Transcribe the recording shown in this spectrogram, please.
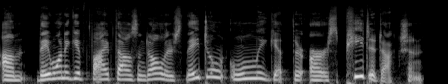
um, they want to give $5,000. They don't only get their RSP deduction,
